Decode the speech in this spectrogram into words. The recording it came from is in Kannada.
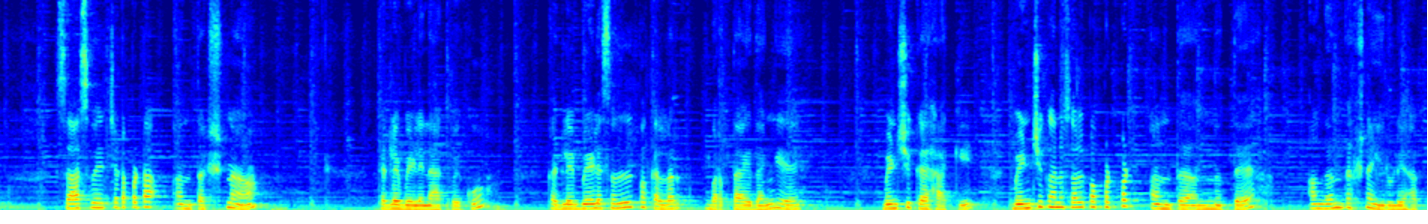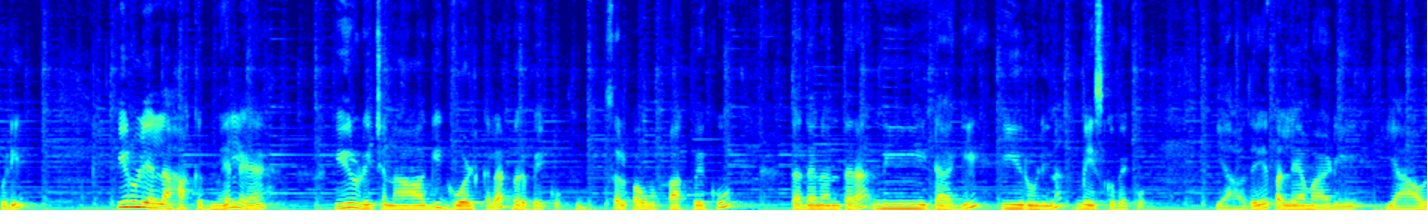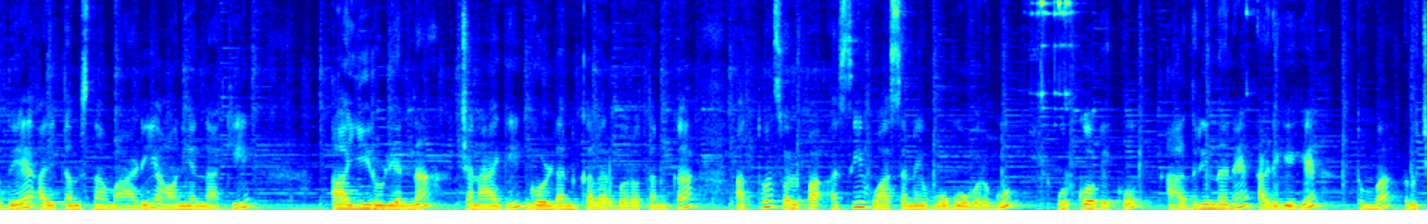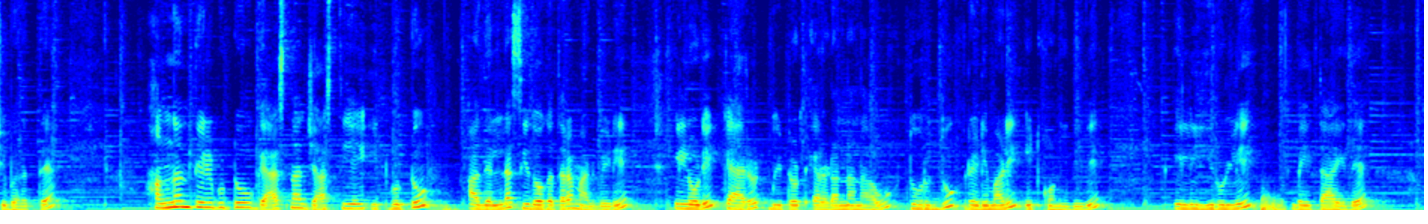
ಸಾಸಿವೆ ಚಟಪಟ ಅಂದ ತಕ್ಷಣ ಕಡಲೆಬೇಳೆನ ಹಾಕಬೇಕು. ಕಡಲೆಬೇಳೆ ಸ್ವಲ್ಪ ಕಲರ್ ಬರ್ತಾ ಇದ್ದಂಗೆ ಮೆಣ್ಸಿನ್ಕಾಯಿ ಹಾಕಿ. ಮೆಣ್ಸಿನ್ಕಾಯಿನ ಸ್ವಲ್ಪ ಪಟ್ ಪಟ್ ಅಂತ ಅನ್ನುತ್ತೆ. ಹಂಗಂದ ತಕ್ಷಣ ಈರುಳ್ಳಿ ಹಾಕ್ಬಿಡಿ. ಈರುಳ್ಳಿ ಎಲ್ಲ ಹಾಕಿದ್ಮೇಲೆ ಈರುಳ್ಳಿ ಚೆನ್ನಾಗಿ ಗೋಲ್ಡ್ ಕಲರ್ ಬರಬೇಕು. ಸ್ವಲ್ಪ ಉಪ್ಪು ಹಾಕಬೇಕು. ತದನಂತರ ನೀಟಾಗಿ ಈರುಳ್ಳಿನ ಬೇಯಿಸ್ಕೋಬೇಕು. ಯಾವುದೇ ಪಲ್ಯ ಮಾಡಿ, ಯಾವುದೇ ಐಟಮ್ಸ್ನ ಮಾಡಿ ಆನಿಯನ್ ಹಾಕಿ, ಆ ಈರುಳ್ಳಿಯನ್ನು ಚೆನ್ನಾಗಿ ಗೋಲ್ಡನ್ ಕಲರ್ ಬರೋ ತನಕ ಅಥವಾ ಸ್ವಲ್ಪ ಹಸಿ ವಾಸನೆ ಹೋಗೋವರೆಗೂ ಹುರ್ಕೋಬೇಕು. ಆದ್ದರಿಂದನೇ ಅಡುಗೆಗೆ ತುಂಬ ರುಚಿ ಬರುತ್ತೆ. ಹಂಗಂತೇಳ್ಬಿಟ್ಟು ಗ್ಯಾಸ್ನ ಜಾಸ್ತಿ ಇಟ್ಬಿಟ್ಟು ಅದೆಲ್ಲ ಸೀದೋಗೋ ಥರ ಮಾಡಬೇಡಿ. ಇಲ್ಲಿ ನೋಡಿ ಕ್ಯಾರೆಟ್ ಬೀಟ್ರೋಟ್ ಎರಡನ್ನು ನಾವು ತುರಿದು ರೆಡಿ ಮಾಡಿ ಇಟ್ಕೊಂಡಿದ್ದೀವಿ. ಇಲ್ಲಿ ಈರುಳ್ಳಿ ಬೇಯ್ತಾ ಇದೆ.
